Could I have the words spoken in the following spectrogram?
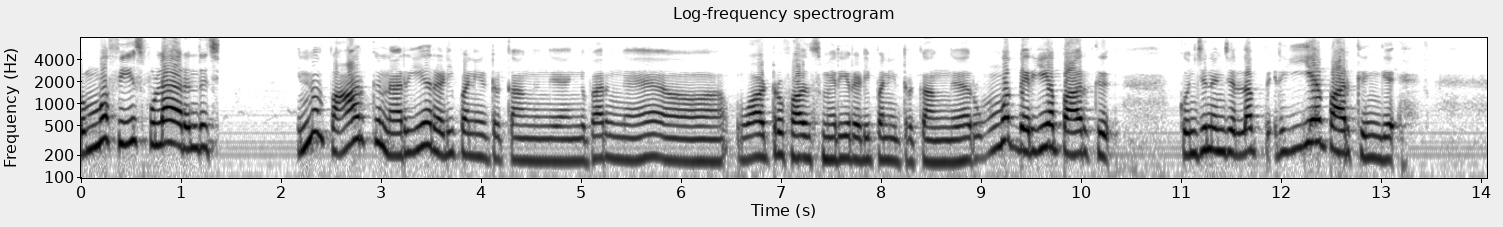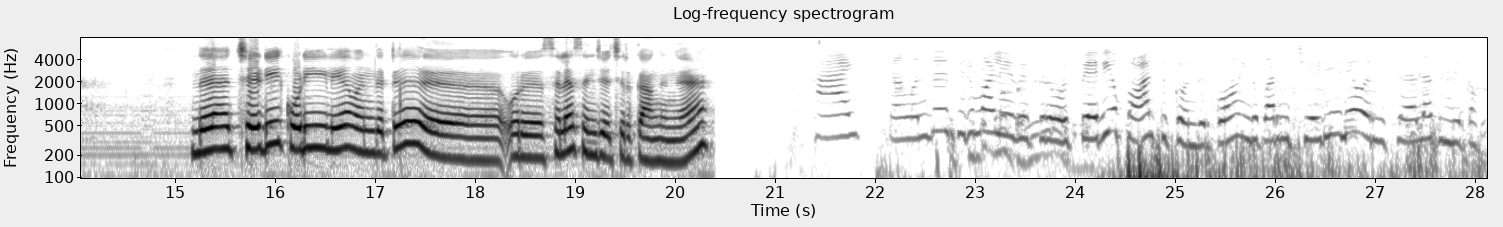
ரொம்ப பீஸ்ஃபுல்லாக இருந்துச்சு. இன்னும் பார்க்கு நிறைய ரெடி பண்ணிகிட்ருக்காங்கங்க இங்கே பாருங்க வாட்டர் ஃபால்ஸ் மாரி ரெடி பண்ணிகிட்ருக்காங்க ரொம்ப பெரிய பார்க்கு கொஞ்ச நெஞ்செல்லாம் பெரிய பார்க்கு இங்கே. இந்த செடி கொடியிலேயே வந்துட்டு ஒரு சிலை செஞ்சு வச்சுருக்காங்கங்க ஹாய் நாங்கள் வந்து சிறுமலையில் இருக்கிற ஒரு பெரிய பார்க்குக்கு வந்திருக்கோம். இங்கே பாருங்க செடியிலே ஒரு சிலை செஞ்சுருக்காங்க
